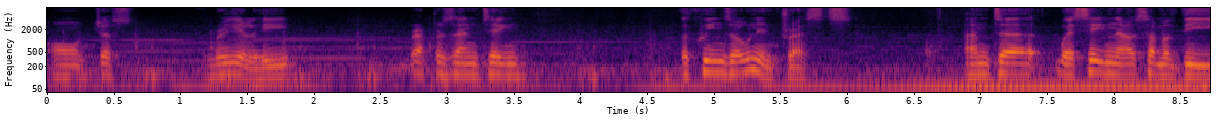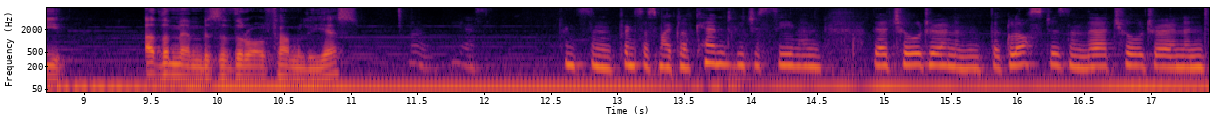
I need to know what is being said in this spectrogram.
or just really representing the Queen's own interests. And uh, we're seeing now some of the other members of the royal family, yes? Yes. Prince and Princess Michael of Kent, we just seen, and their children, and the Gloucesters and their children. And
